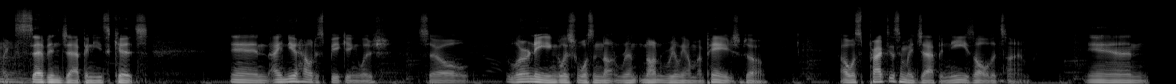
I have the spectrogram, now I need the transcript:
like seven Japanese kids, and I knew how to speak English. So learning English wasn't not re- not really on my page. So I was practicing my Japanese all the time, and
